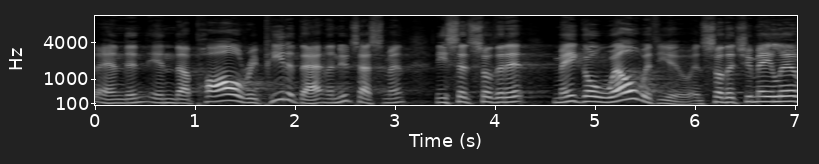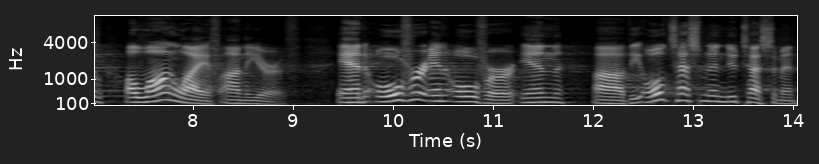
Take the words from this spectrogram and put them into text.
And in, in uh, Paul repeated that in the New Testament. He said, so that it may go well with you, and so that you may live a long life on the earth. And over and over in uh, the Old Testament and New Testament,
